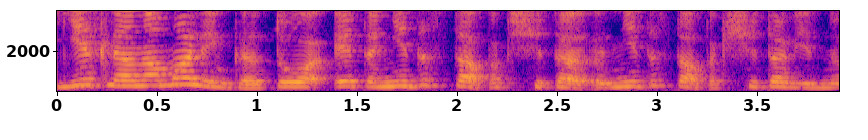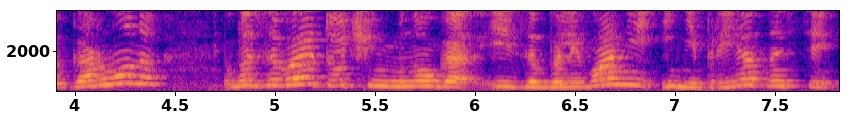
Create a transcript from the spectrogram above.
Если она маленькая, то это недостаток, щито, недостаток щитовидных гормонов вызывает очень много и заболеваний, и неприятностей.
